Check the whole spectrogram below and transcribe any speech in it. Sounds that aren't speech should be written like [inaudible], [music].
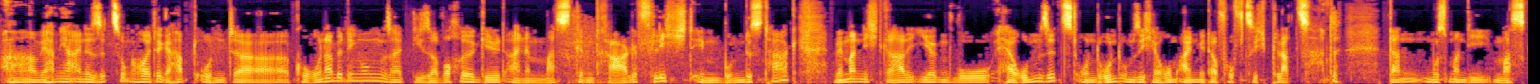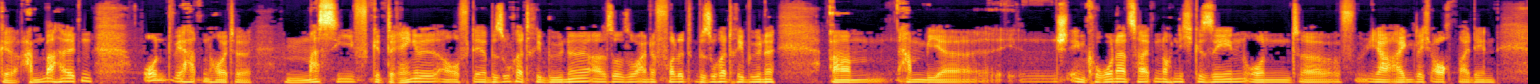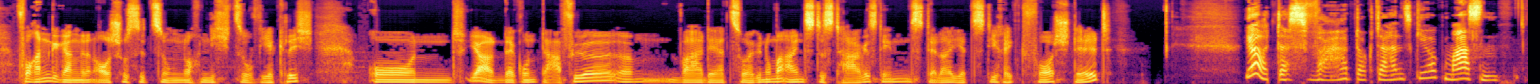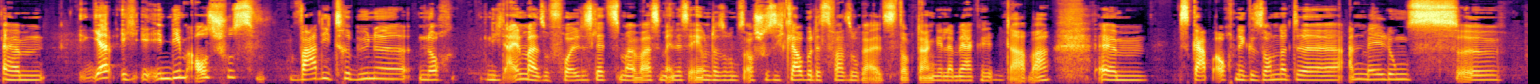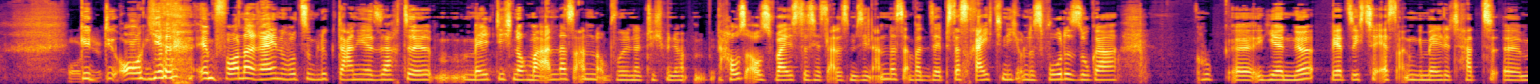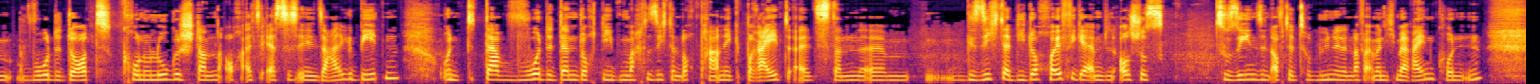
Äh, wir haben ja eine Sitzung heute gehabt unter Corona-Bedingungen. Seit dieser Woche gilt eine Maskentragepflicht im Bundestag, wenn man nicht gerade irgendwo herumsitzt und rund um sich herum 1,50 Meter Platz hat, dann muss man man die Maske anbehalten. Und wir hatten heute massiv Gedrängel auf der Besuchertribüne, also so eine volle Besuchertribüne ähm, haben wir in Corona-Zeiten noch nicht gesehen und äh, ja eigentlich auch bei den vorangegangenen Ausschusssitzungen noch nicht so wirklich. Und ja, der Grund dafür ähm, war der Zeuge Nummer eins des Tages, den Stella jetzt direkt vorstellt. Ja, das war Dr. Hans-Georg Maaßen. Ähm, ja, ich, in dem Ausschuss war die Tribüne noch nicht einmal so voll. Das letzte Mal war es im NSA-Untersuchungsausschuss. Ich glaube, das war sogar, als Dr. Angela Merkel da war. Ähm, es gab auch eine gesonderte Anmeldungs... Äh, die Orgie [laughs] im Vornherein, wo zum Glück Daniel sagte, meld dich nochmal anders an, obwohl natürlich mit dem Hausausweis das jetzt alles ein bisschen anders, aber selbst das reicht nicht und es wurde sogar äh, hier, ne, wer sich zuerst angemeldet hat, ähm, wurde dort chronologisch dann auch als erstes in den Saal gebeten. Und da wurde dann doch, die machte sich dann doch Panik breit, als dann ähm, Gesichter, die doch häufiger im Ausschuss zu sehen sind auf der Tribüne, dann auf einmal nicht mehr rein konnten.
